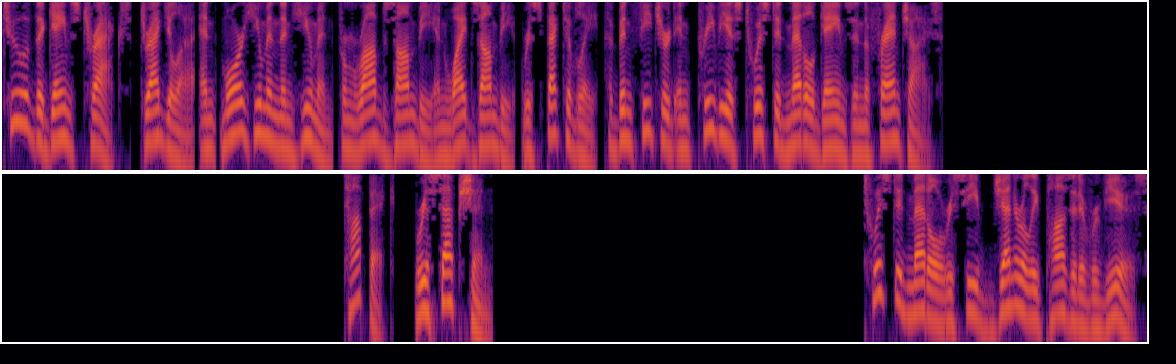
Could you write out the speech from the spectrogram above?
Two of the game's tracks, Dragula and More Human Than Human from Rob Zombie and White Zombie, respectively, have been featured in previous Twisted Metal games in the franchise. Reception Twisted Metal received generally positive reviews.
